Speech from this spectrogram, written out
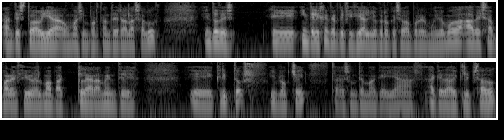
antes todavía aún más importante era la salud. Entonces, eh, inteligencia artificial yo creo que se va a poner muy de moda. Ha desaparecido del mapa claramente eh, criptos y blockchain. Esto es un tema que ya ha quedado eclipsado.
